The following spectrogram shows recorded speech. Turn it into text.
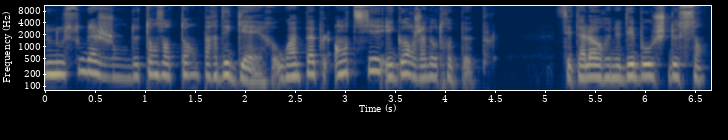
nous nous soulageons de temps en temps par des guerres où un peuple entier égorge un autre peuple. C'est alors une débauche de sang,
